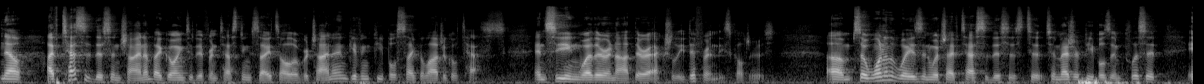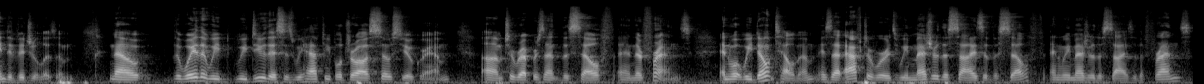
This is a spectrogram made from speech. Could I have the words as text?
Now, I've tested this in China by going to different testing sites all over China and giving people psychological tests and seeing whether or not they're actually different, these cultures. Um, so one of the ways in which I've tested this is to, to measure people's implicit individualism. Now, the way that we, we do this is we have people draw a sociogram um, to represent the self and their friends. And what we don't tell them is that afterwards we measure the size of the self and we measure the size of the friends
